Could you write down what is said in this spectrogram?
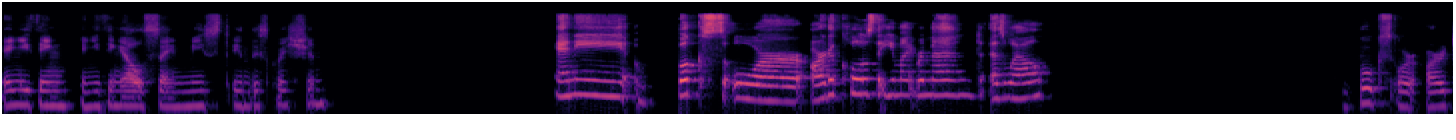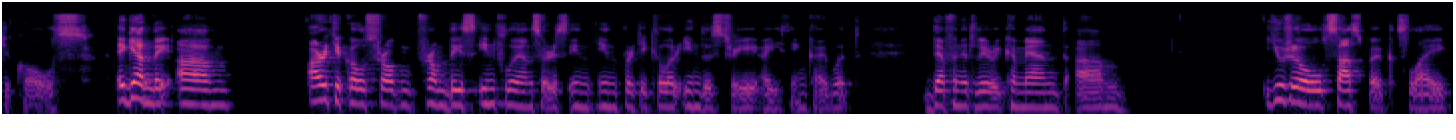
anything anything else I missed in this question? Any books or articles that you might recommend as well? Books or articles. Again, the um, articles from from these influencers in in particular industry. I think I would definitely recommend um, usual suspects like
